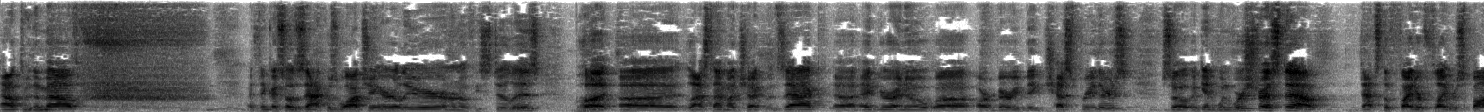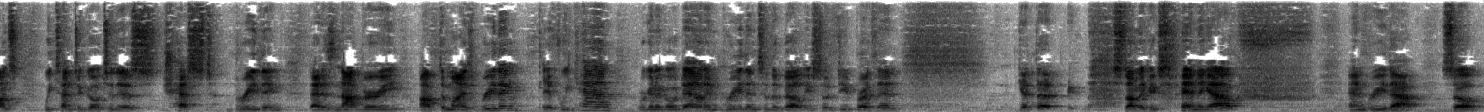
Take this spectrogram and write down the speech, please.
out through the mouth. I think I saw Zach was watching earlier. I don't know if he still is, but uh, last time I checked with Zach, uh, Edgar, I know uh, are very big chest breathers. So again, when we're stressed out, that's the fight or flight response. We tend to go to this chest breathing. That is not very optimized breathing. If we can, we're going to go down and breathe into the belly. So deep breath in, get that stomach expanding out, and breathe out. So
